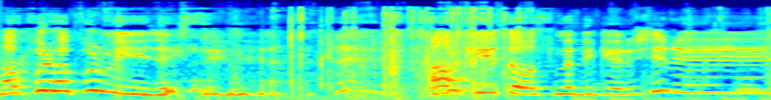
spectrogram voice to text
Hapur hapur mu yiyeceksin? Afiyet olsun hadi görüşürüz.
